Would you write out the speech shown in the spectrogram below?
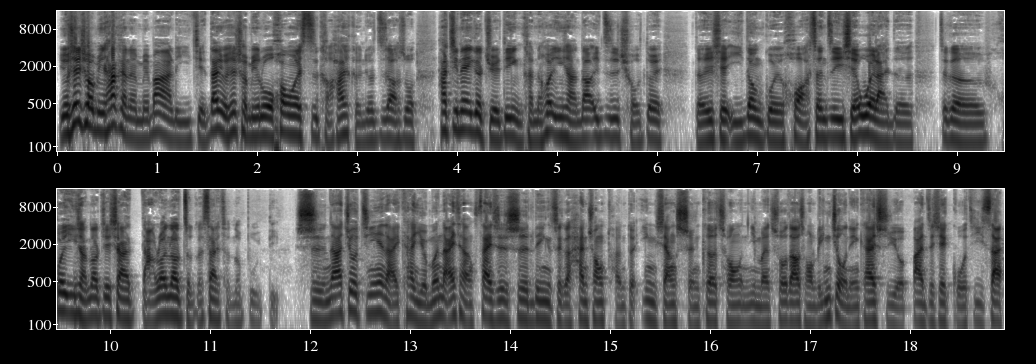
有些球迷他可能没办法理解，但有些球迷如果换位思考，他可能就知道说，他今天一个决定可能会影响到一支球队的一些移动规划，甚至一些未来的这个会影响到接下来打乱到整个赛程都不一定。是，那就今天来看，有没有哪一场赛事是令这个汉创团队印象深刻？从你们说到从零九年开始有办这些国际赛，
